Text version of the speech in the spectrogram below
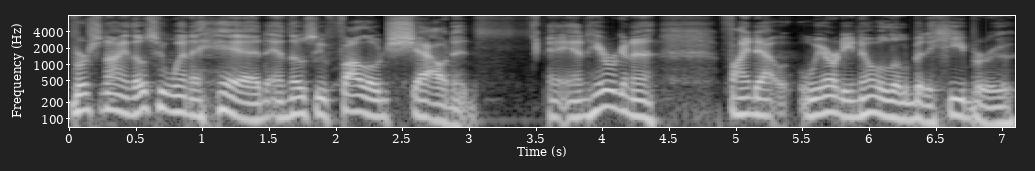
verse nine: Those who went ahead and those who followed shouted. And here we're going to find out, we already know a little bit of Hebrew.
